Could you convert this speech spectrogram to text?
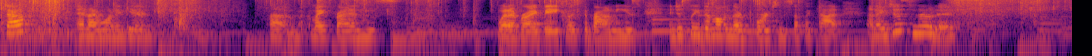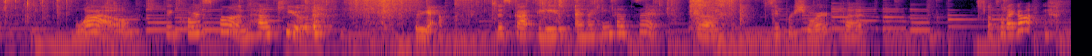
stuff and I want to give um, my friends whatever I bake, like the brownies, and just leave them on their porch and stuff like that. And I just noticed, wow, they correspond, how cute. so yeah, just got these and I think that's it. So super short, but that's what I got.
